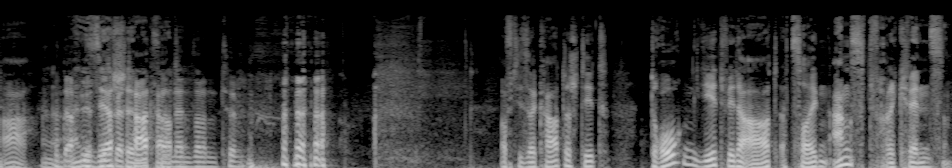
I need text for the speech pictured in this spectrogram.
Ah, eine, Und eine sehr schöne Tarzan Karte. nennen, sondern Tim. Auf dieser Karte steht, Drogen jedweder Art erzeugen Angstfrequenzen.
